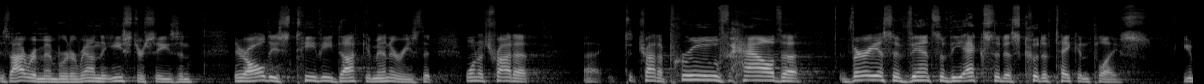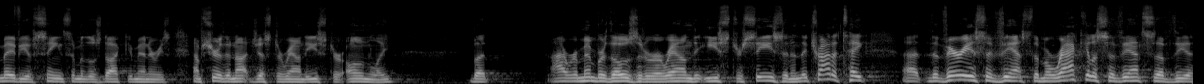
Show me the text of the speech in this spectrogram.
as I remember it around the Easter season, there are all these TV documentaries that want to try to, uh, to try to prove how the various events of the Exodus could have taken place. You maybe have seen some of those documentaries. I'm sure they're not just around Easter only, but I remember those that are around the Easter season, and they try to take uh, the various events, the miraculous events of the, uh,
